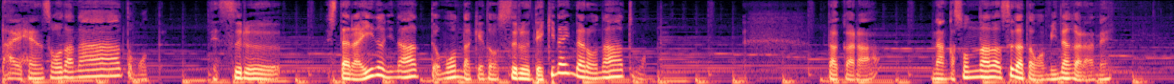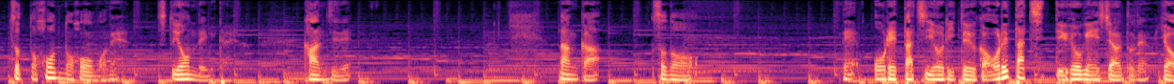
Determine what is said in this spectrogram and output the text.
大変そうだなーと思って。で、スルーしたらいいのになーって思うんだけど、スルーできないんだろうなーと思って。だから、なんかそんな姿も見ながらね、ちょっと本の方もね、ちょっと読んでみたいな感じで。なんか、その、ね、俺たちよりというか、俺たちっていう表現しちゃうとね、いや、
